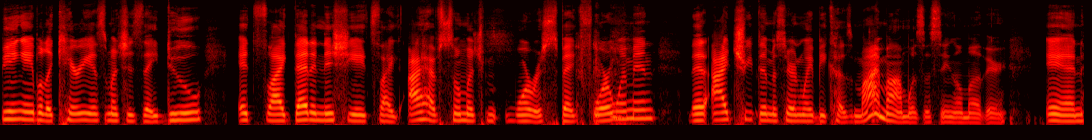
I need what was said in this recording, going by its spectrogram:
being able to carry as much as they do. It's like that initiates like I have so much m- more respect for women that I treat them a certain way because my mom was a single mother and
